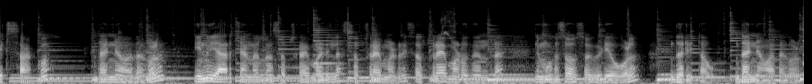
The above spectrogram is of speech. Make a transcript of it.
ಇಟ್ ಸಾಕು. ಧನ್ಯವಾದಗಳು. ಇನ್ನೂ ಯಾರು ಚಾನಲ್ನ ಸಬ್ಸ್ಕ್ರೈಬ್ ಮಾಡಿಲ್ಲ ಸಬ್ಸ್ಕ್ರೈಬ್ ಮಾಡಿರಿ. ಸಬ್ಸ್ಕ್ರೈಬ್ ಮಾಡೋದ್ರಿಂದ ನಿಮ್ಗೆ ಹೊಸ ಹೊಸ ವಿಡಿಯೋಗಳು ದೊರೀತಾವು. ಧನ್ಯವಾದಗಳು.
